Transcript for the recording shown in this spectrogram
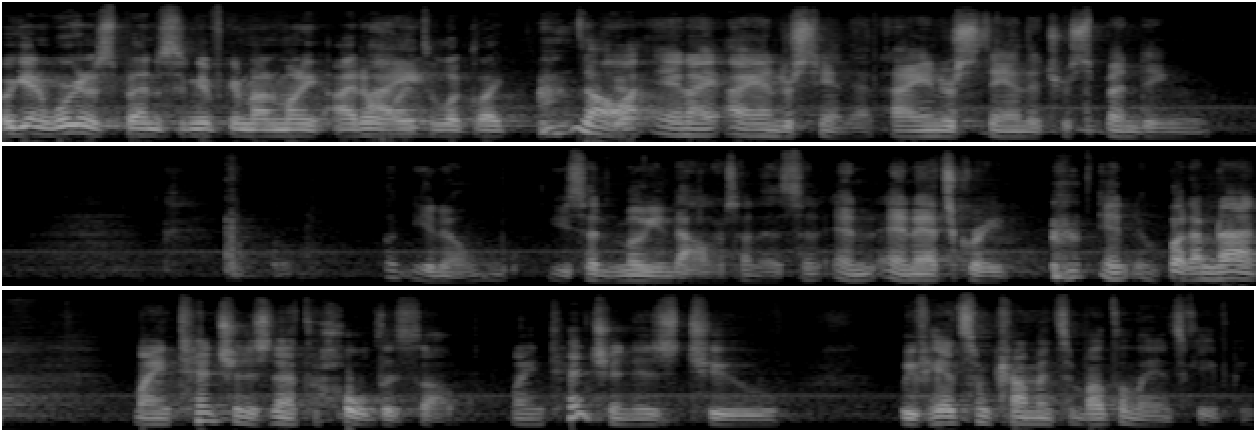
again, we're going to spend a significant amount of money. I don't want it to look like, No, and I, I understand that. I understand that you're spending, you know, you said a million dollars on this, and, and that's great. And- But I'm not, my intention is not to hold this up. My intention is to, we've had some comments about the landscaping.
